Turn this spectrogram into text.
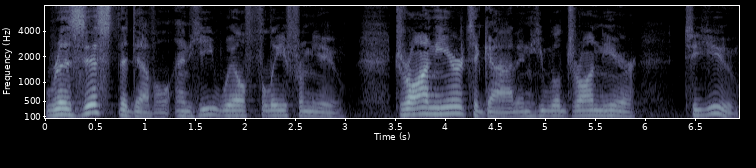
Resist the devil, and he will flee from you. Draw near to God, and he will draw near to you.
